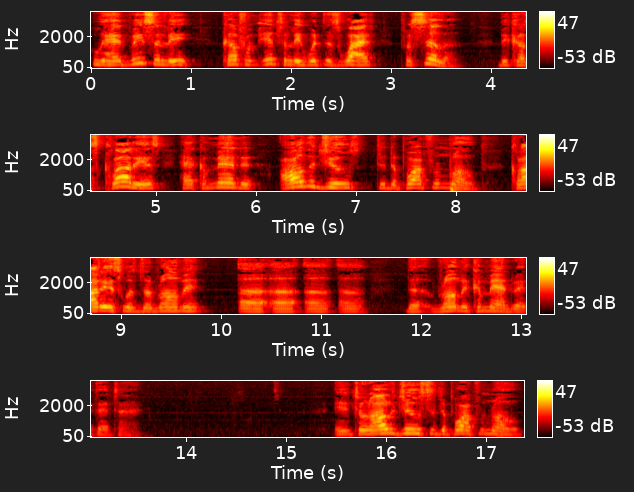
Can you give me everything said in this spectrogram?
who had recently come from Italy with his wife Priscilla, because Claudius had commanded all the Jews to depart from Rome. Claudius was the Roman, uh, uh, uh, uh the Roman commander at that time. And he told all the Jews to depart from Rome.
